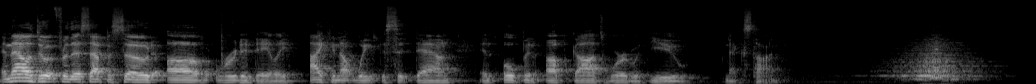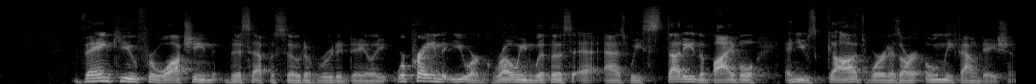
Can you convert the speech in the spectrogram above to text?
And that'll do it for this episode of Rooted Daily. I cannot wait to sit down and open up God's Word with you next time. Thank you for watching this episode of Rooted Daily. We're praying that you are growing with us as we study the Bible and use God's Word as our only foundation.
